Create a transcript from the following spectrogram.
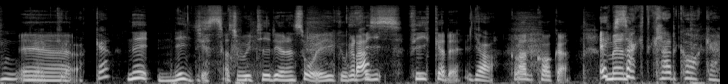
Eh, Kröka? Nej, nej! Alltså det var ju tidigare än så. Jag gick och fi, fikade. Ja, Kladdkaka. Exakt kladdkaka!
